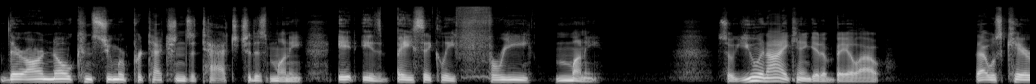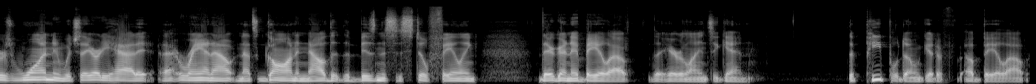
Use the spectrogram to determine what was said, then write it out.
There are no consumer protections attached to this money. It is basically free money. So you and I can't get a bailout. That was CARES 1, in which they already had it. That ran out and that's gone. And now that the business is still failing, they're going to bail out the airlines again. The people don't get a, a bailout.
